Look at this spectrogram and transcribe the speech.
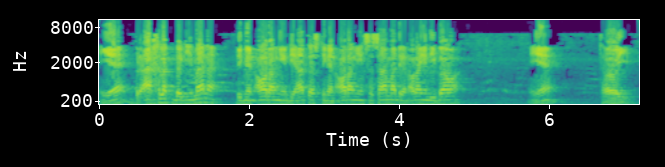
ya, berakhlak bagaimana dengan orang yang di atas, dengan orang yang sesama, dengan orang yang di bawah. Ya. Taib.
